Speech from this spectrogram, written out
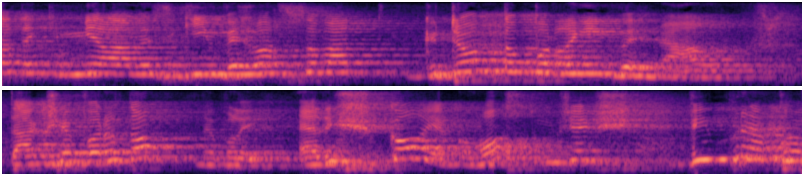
parta teď měla mezi tím vyhlasovat, kdo to podle nich vyhrál. Takže proto, neboli Eliško, jako host, můžeš vybrat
